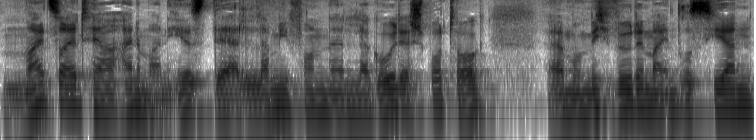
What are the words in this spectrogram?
Mahlzeit, Herr Heinemann. Hier ist der Lammi von Lagol, der Sporttalk. Ähm, und mich würde mal interessieren,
